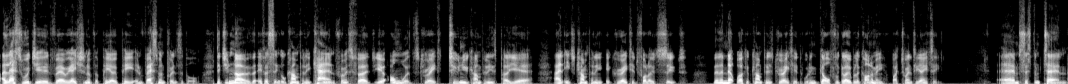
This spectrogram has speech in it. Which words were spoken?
a less rigid variation of the POP investment principle. Did you know that if a single company can, from its third year onwards, create two new companies per year, and each company it created followed suit, then the network of companies created would engulf the global economy by 2080. M System 10,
